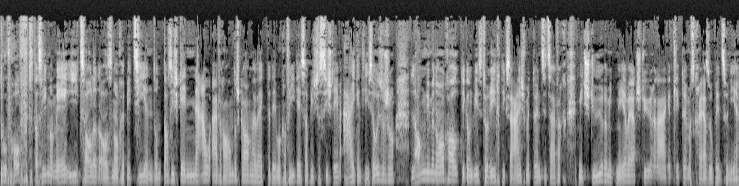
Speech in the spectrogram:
darauf hofft, dass immer mehr einzahlen als nachher beziehen. Und das ist genau einfach anders gegangen wegen der Demografie. Deshalb ist das System eigentlich sowieso schon lange nicht mehr nachhaltig. Und wie du richtig sagst, wir tun es jetzt einfach mit Steuern, mit Mehrwertsteuern eigentlich, tun wir es quer subventionieren.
